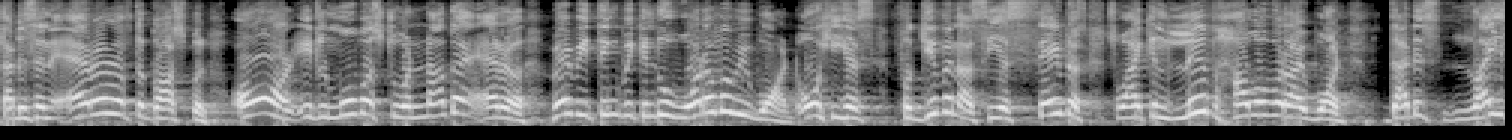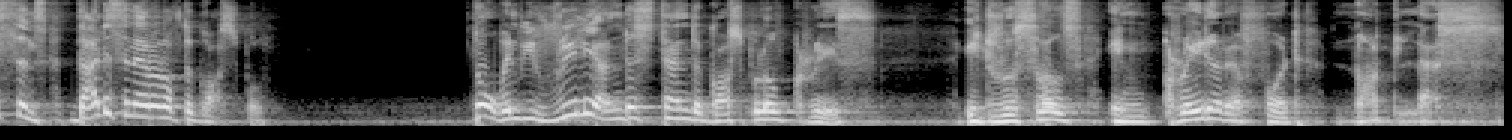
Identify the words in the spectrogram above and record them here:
That is an error of the gospel. Or it'll move us to another error where we think we can do whatever we want. Oh, He has forgiven us, He has saved us, so I can live however I want. That is license. That is an error of the gospel. No, when we really understand the gospel of grace, it results in greater effort, not less.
